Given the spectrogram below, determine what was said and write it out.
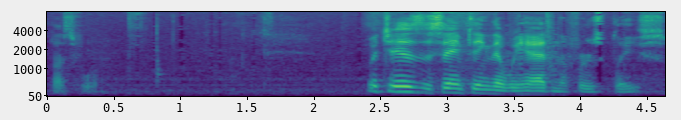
plus 4. Which is the same thing that we had in the first place.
